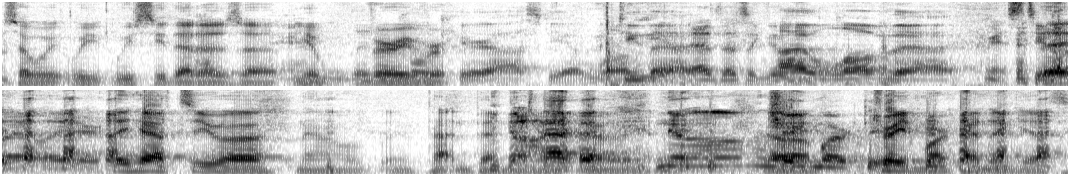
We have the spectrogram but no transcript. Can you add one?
So we, we, we see that as a you know, very, very curiosity i love do- yeah, that that- that's a good i one. love that I'm gonna steal that later. they have to uh, no patent pending. uh, no um, trademark it. trademark pending. Yes.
